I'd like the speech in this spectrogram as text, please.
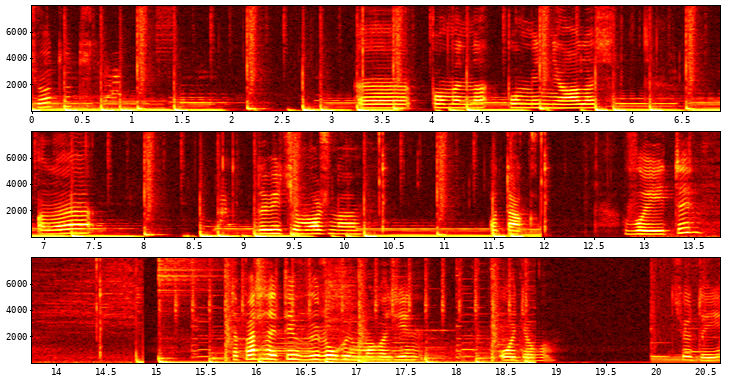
Що тут. Е, поміна... помінялось. Але дивіться, можна отак вийти. Тепер зайти в другий магазин одягу. Сюди.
